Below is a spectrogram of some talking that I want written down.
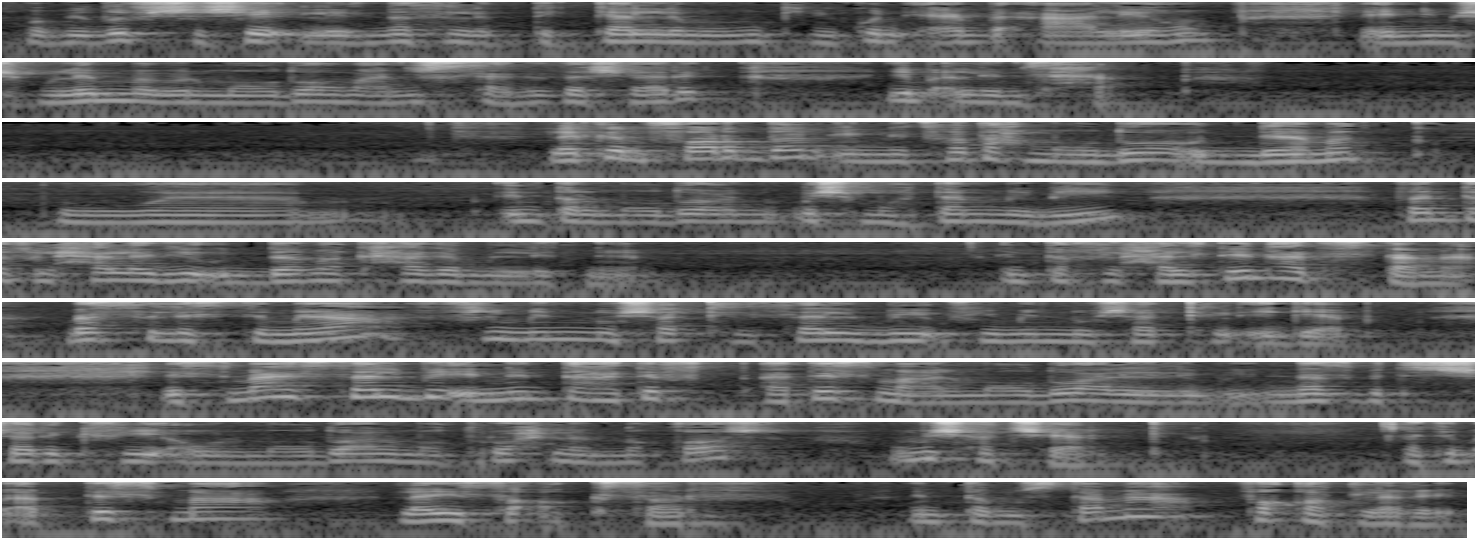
ما بيضيفش شيء للناس اللي بتتكلم وممكن يكون عبء عليهم لأني مش ملمة بالموضوع وما عنديش استعداد أشارك يبقى الانسحاب. لكن فرضا إن اتفتح موضوع قدامك وانت الموضوع مش مهتم بيه فانت في الحالة دي قدامك حاجة من الاتنين. انت في الحالتين هتستمع بس الاستماع في منه شكل سلبي وفي منه شكل إيجابي. الاستماع السلبي إن انت هتفت... هتسمع الموضوع اللي الناس بتشارك فيه أو الموضوع المطروح للنقاش ومش هتشارك. هتبقى بتسمع ليس أكثر. انت مستمع فقط لا غير.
